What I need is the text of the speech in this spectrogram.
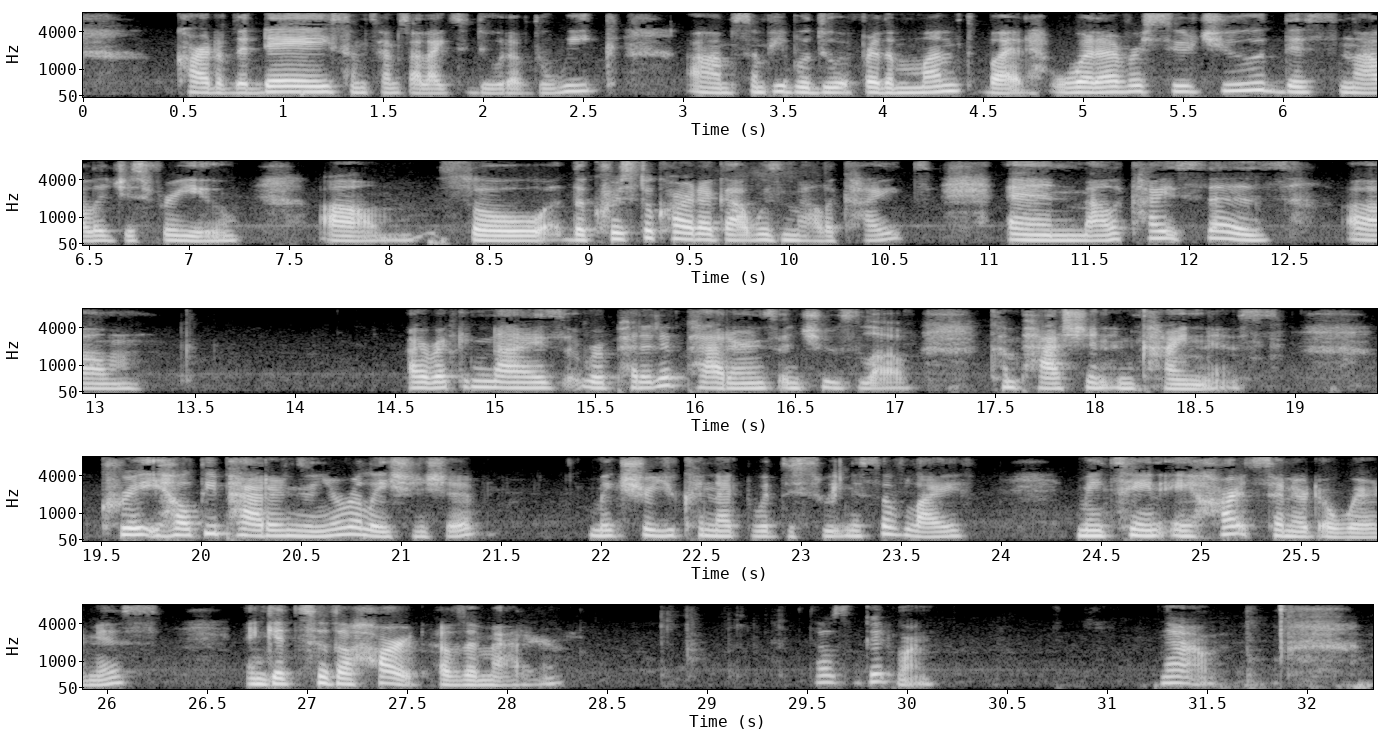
card of the day. Sometimes I like to do it of the week. Um, some people do it for the month, but whatever suits you, this knowledge is for you. Um, so the crystal card I got was Malachite, and Malachite says, um, I recognize repetitive patterns and choose love, compassion, and kindness. Create healthy patterns in your relationship. Make sure you connect with the sweetness of life. Maintain a heart centered awareness and get to the heart of the matter. That was a good one. Now,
